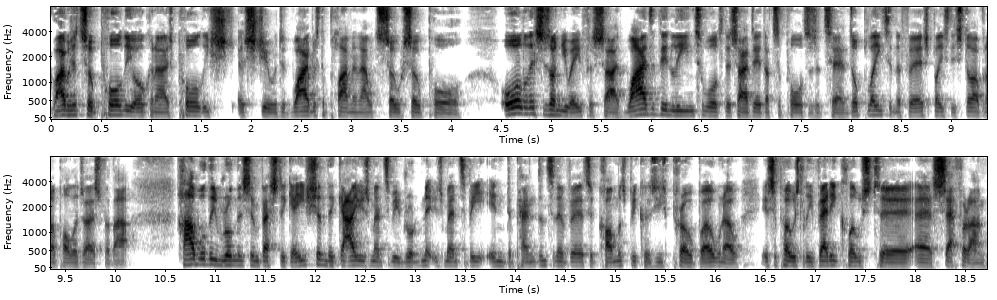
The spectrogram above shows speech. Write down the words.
why was it so poorly organised, poorly uh, stewarded? Why was the planning out so, so poor? All of this is on UEFA's side. Why did they lean towards this idea that supporters had turned up late in the first place? They still haven't apologised for that. How will they run this investigation? The guy who's meant to be running it, who's meant to be independent in inverted commas because he's pro bono, is supposedly very close to uh, Ceferin,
